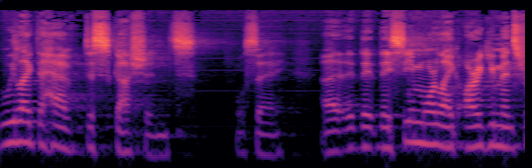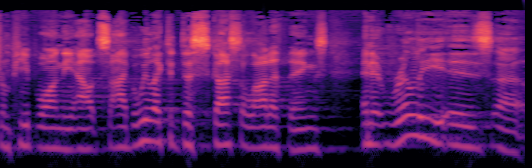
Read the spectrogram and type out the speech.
we like to have discussions, we'll say. Uh, they, they seem more like arguments from people on the outside, but we like to discuss a lot of things. And it really is, uh,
